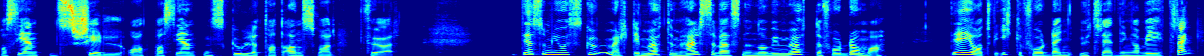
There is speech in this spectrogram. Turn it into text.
pasientens skyld, og at pasienten skulle tatt ansvar før. Det som jo er skummelt i møte med helsevesenet når vi møter fordommer, det er jo at vi ikke får den utredninga vi trenger,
